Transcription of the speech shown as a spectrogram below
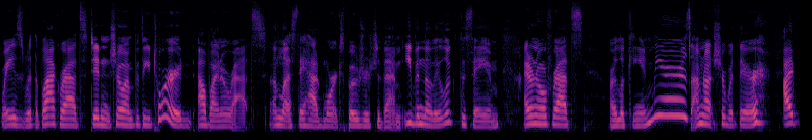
raised with the black rats didn't show empathy toward albino rats unless they had more exposure to them, even though they looked the same. I don't know if rats are looking in mirrors. I'm not sure what their I've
